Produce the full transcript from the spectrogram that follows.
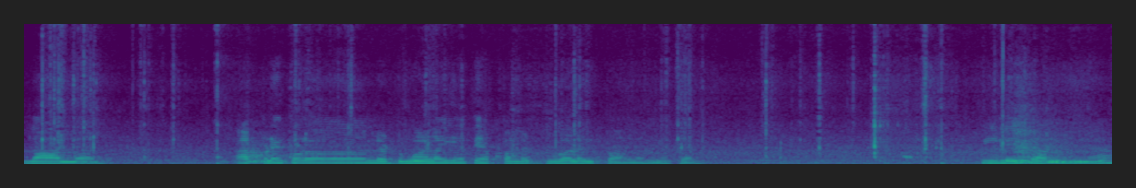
ਲਾਲ ਲਾਲ। ਆਪਣੇ ਕੋਲ ਲੱਡੂਆਂ ਵਾਲਾ ਹੀ ਆ ਤੇ ਆਪਾਂ ਲੱਡੂ ਵਾਲਾ ਹੀ ਪਾ ਲੈਂਦੇ ਹਾਂ, ਚੱਲ। ਪੀਲੇ ਹੀ ਪਾ ਲੈਂਦੇ ਹਾਂ।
